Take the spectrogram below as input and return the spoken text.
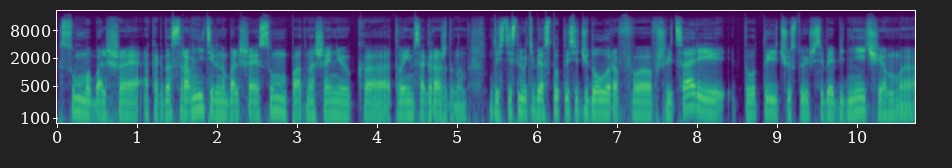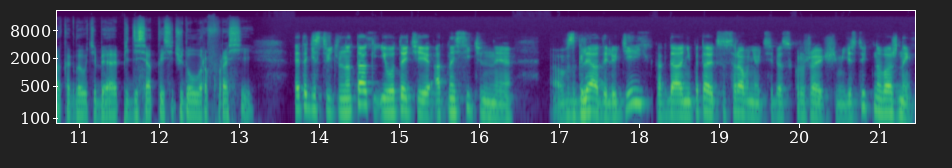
сумма большая, а когда сравнительно большая сумма по отношению к твоим согражданам. То есть если у тебя 100 тысяч долларов э, в Швейцарии, то ты чувствуешь себя беднее, чем э, когда у тебя 50 тысяч тысяч долларов в России. Это действительно так, и вот эти относительные э, взгляды людей, когда они пытаются сравнивать себя с окружающими, действительно важны.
